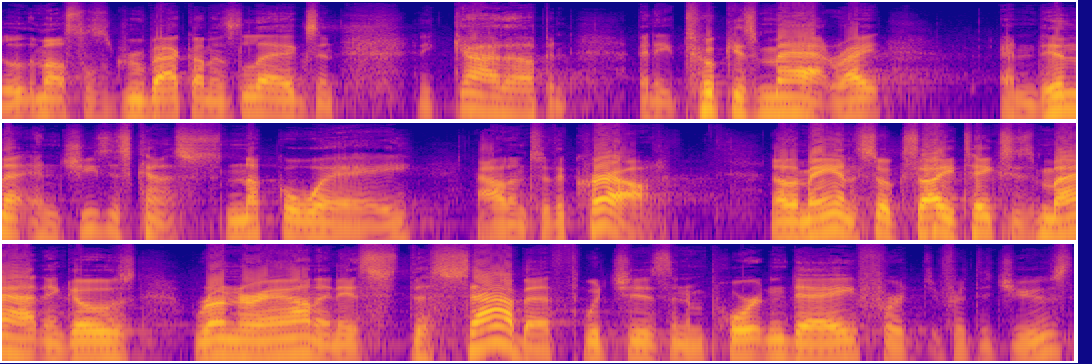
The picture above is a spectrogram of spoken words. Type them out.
muscles grew back on his legs, and, and he got up and, and he took his mat, right? And then that, and Jesus kind of snuck away out into the crowd. Now, the man is so excited, he takes his mat and goes running around, and it's the Sabbath, which is an important day for, for the Jews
